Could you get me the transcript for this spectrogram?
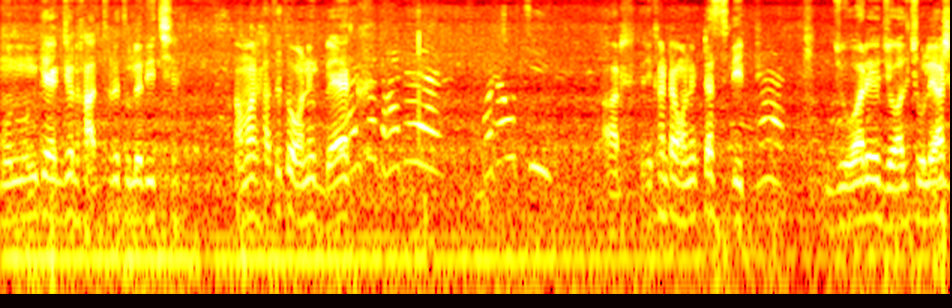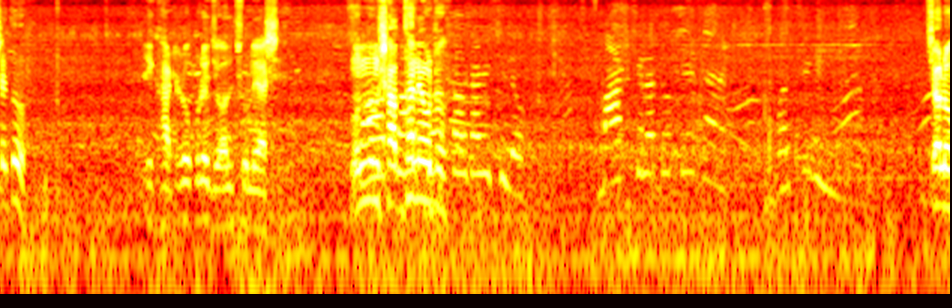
মুনমুনকে একজন হাত ধরে তুলে দিচ্ছে। আমার হাতে তো অনেক ব্যাগ। আর এখানটা অনেকটা স্লিপ। জোয়ারে জল চলে আসে তো এই ঘাটের উপরে জল চলে আসে। মুনমুন সাবধানে ওঠো। চলো।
